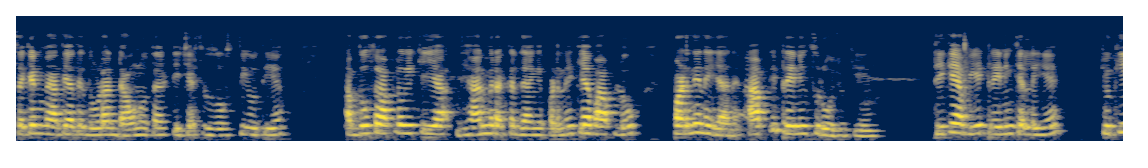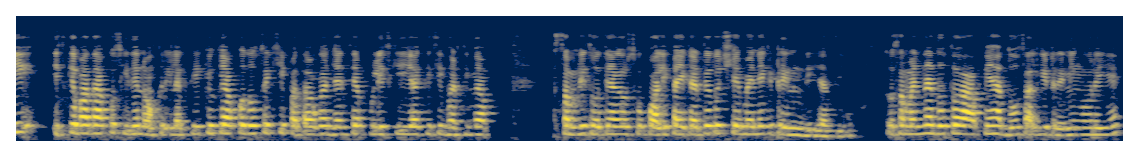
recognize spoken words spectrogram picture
सेकंड में आते आते थोड़ा डाउन होता है टीचर से दोस्ती होती है। अब दोस्तों आप लोग एक ध्यान में रखकर जाएँगे पढ़ने की अब आप लोग पढ़ने नहीं जाने, आपकी ट्रेनिंग शुरू हो चुकी है। ठीक है, अब ये ट्रेनिंग चल रही है, क्योंकि इसके बाद आपको सीधे नौकरी लगती है, क्योंकि आपको दोस्तों एक पता होगा, जैसे आप पुलिस की या किसी भर्ती में आप सम्मिलित होते हैं, अगर उसको क्वालिफाई करते हो तो छह महीने की ट्रेनिंग दी जाती है। तो समझना है दोस्तों, आपके यहाँ दो साल की ट्रेनिंग हो रही है,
